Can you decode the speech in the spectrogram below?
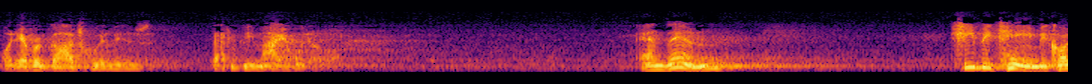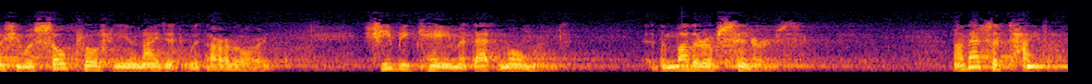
whatever God's will is, that'll be my will. And then, she became, because she was so closely united with our Lord, she became at that moment the mother of sinners. Now that's a title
